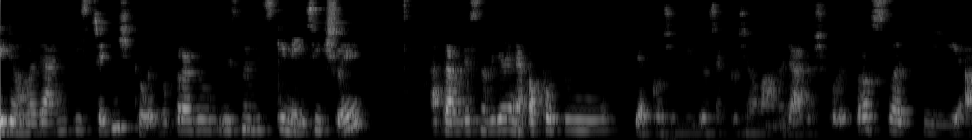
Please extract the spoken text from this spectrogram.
i do hledání té střední školy. Opravdu my jsme vždycky nejdřív šli a tam, kde jsme viděli neochotu, jako že někdo řekl, že ho máme dát do školy pro a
